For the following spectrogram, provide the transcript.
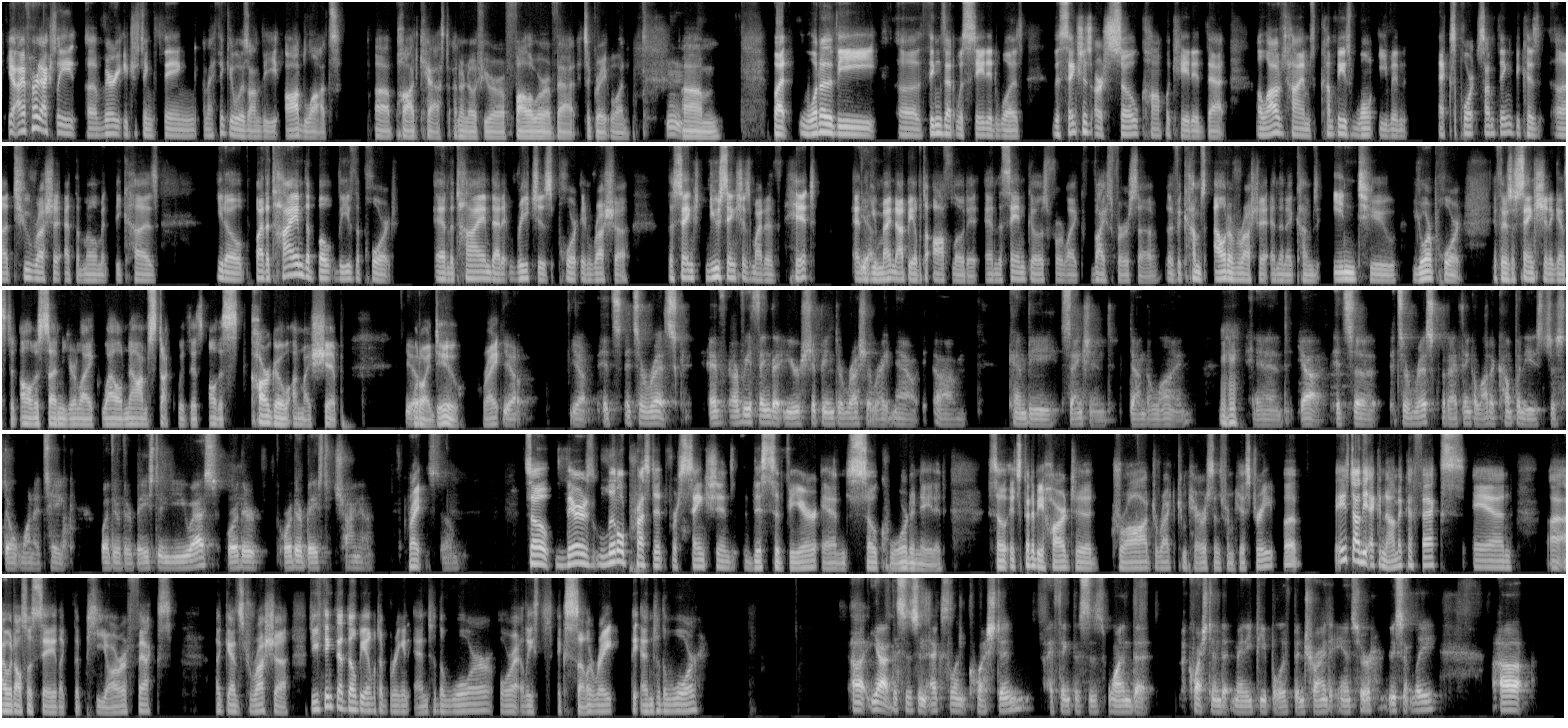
Yeah, I've heard actually a very interesting thing, and I think it was on the Odd Lots uh, podcast. I don't know if you're a follower of that; it's a great one. Mm. Um, but one of the uh, things that was stated was the sanctions are so complicated that a lot of times companies won't even export something because uh, to Russia at the moment because you know by the time the boat leaves the port and the time that it reaches port in Russia, the san- new sanctions might have hit and Yeah. you might not be able to offload it. And the same goes for like vice versa. If it comes out of Russia and then it comes into your port, if there's a sanction against it, all of a sudden you're like, well, now I'm stuck with this all this cargo on my ship. Yeah. What do I do? Right? Yeah, yeah, it's it's a risk. Ev- everything that you're shipping to Russia right now um, can be sanctioned down the line, Mhm. and yeah, it's a it's a risk that I think a lot of companies just don't want to take, whether they're based in the U.S. or they're or they're based in China. Right. So So there's little precedent for sanctions this severe and so coordinated. So it's going to be hard to draw direct comparisons from history, but based on the economic effects and uh, I would also say like the PR effects against Russia, do you think that they'll be able to bring an end to the war or at least accelerate the end to the war? Uh, yeah, this is an excellent question. I think this is one that a question that many people have been trying to answer recently. Uh,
